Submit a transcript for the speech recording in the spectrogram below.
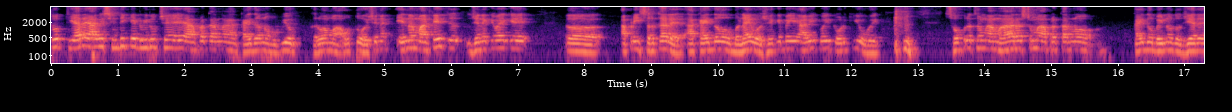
તો ત્યારે આવી સિન્ડિકેટ વિરુદ્ધ છે એ આ પ્રકારના કાયદાનો ઉપયોગ કરવામાં આવતો હોય છે ને એના માટે જ જેને કહેવાય કે આપણી સરકારે આ કાયદો બનાવ્યો છે કે ભાઈ આવી કોઈ ટોળકીઓ હોય, સૌપ્રથમ આ મહારાષ્ટ્રમાં આ પ્રકારનો કાયદો બન્યો હતો, જ્યારે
